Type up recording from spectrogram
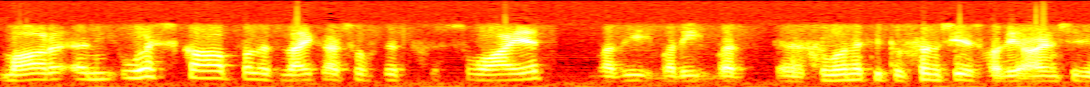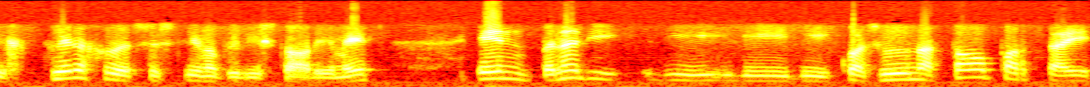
maar in die Oos-Kaap wil dit lyk asof dit geswaai het wat die wat die wat uh, gewoonlik die provinsie is wat die ANC die tweede grootste steun op hierdie stadium het. En binne die die die die KwaZulu-Natal party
